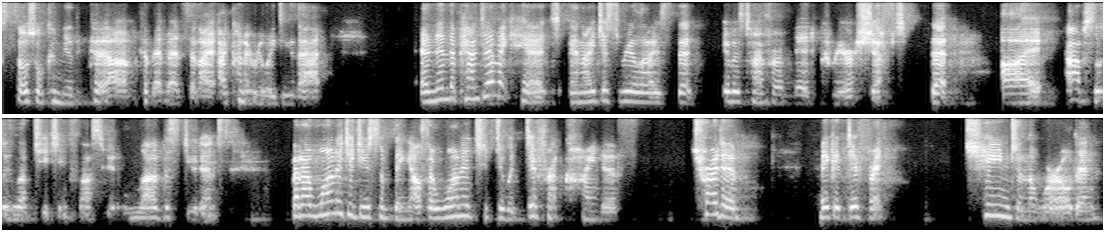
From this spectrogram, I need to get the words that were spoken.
social commi- um, commitments, and I, I couldn't really do that. And then the pandemic hit, and I just realized that it was time for a mid career shift. That I absolutely love teaching philosophy, love the students, but I wanted to do something else. I wanted to do a different kind of try to make a different change in the world. And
